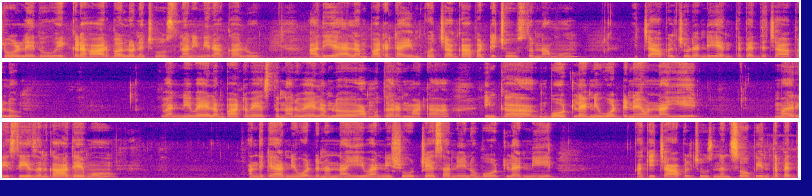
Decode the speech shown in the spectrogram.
చూడలేదు. ఇక్కడ హార్బర్లోనే చూస్తున్నాను ఇన్ని రకాలు. అది ఏలంపాట టైంకి వచ్చాం కాబట్టి చూస్తున్నాము. ఈ చేపలు చూడండి ఎంత పెద్ద చేపలు. ఇవన్నీ వేలం పాట వేస్తున్నారు. వేలంలో అమ్ముతారనమాట ఇంకా బోట్లన్నీ ఒడ్డునే ఉన్నాయి. మరి సీజన్ కాదేమో. అందుకే అన్నీ ఒడ్డునున్నాయి. ఇవన్నీ షూట్ చేశాను నేను బోట్లన్నీ. నాకు ఈ చేపలు చూసినంత సోపు ఇంత పెద్ద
